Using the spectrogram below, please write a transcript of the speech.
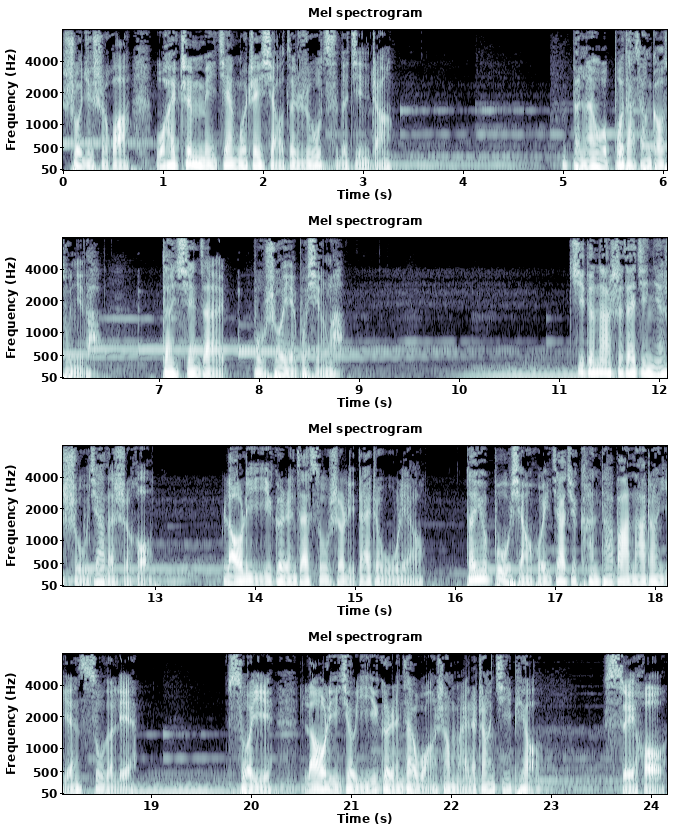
说句实话，我还真没见过这小子如此的紧张。本来我不打算告诉你的，但现在不说也不行了。记得那是在今年暑假的时候，老李一个人在宿舍里待着无聊，但又不想回家去看他爸那张严肃的脸，所以老李就一个人在网上买了张机票。随后，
